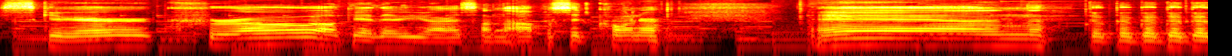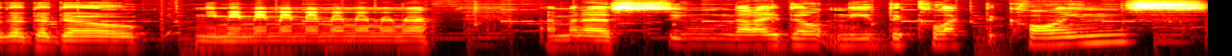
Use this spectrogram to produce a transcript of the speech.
Scarecrow? Okay, there you are, it's on the opposite corner. And... Go, go, go, go, go, go, go, go. I'm gonna assume that I don't need to collect the coins.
